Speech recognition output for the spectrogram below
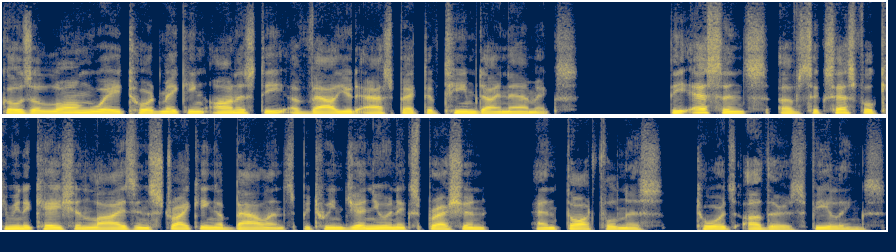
goes a long way toward making honesty a valued aspect of team dynamics. The essence of successful communication lies in striking a balance between genuine expression and thoughtfulness towards others' feelings.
